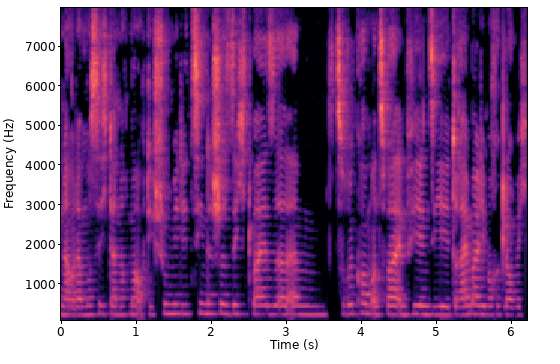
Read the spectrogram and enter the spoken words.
Genau, da muss ich dann nochmal auf die schulmedizinische Sichtweise ähm, zurückkommen. Und zwar empfehlen sie dreimal die Woche, glaube ich,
